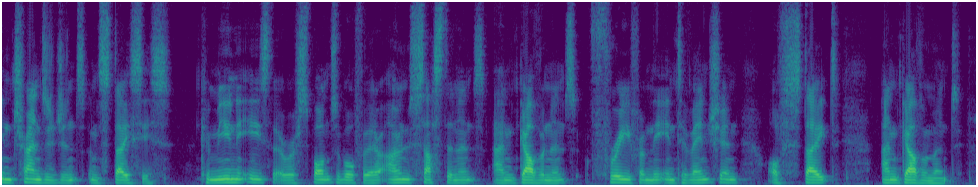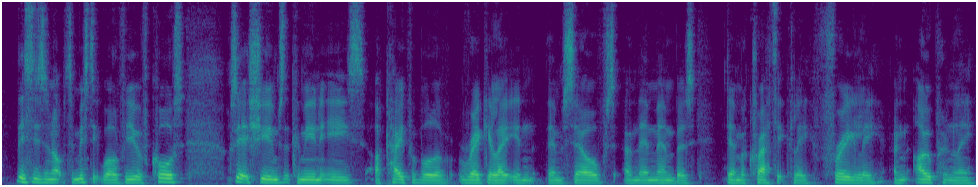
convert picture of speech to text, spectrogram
intransigence and stasis. Communities that are responsible for their own sustenance and governance, free from the intervention of state and government. This is an optimistic worldview, of course, because it assumes that communities are capable of regulating themselves and their members democratically, freely, and openly.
